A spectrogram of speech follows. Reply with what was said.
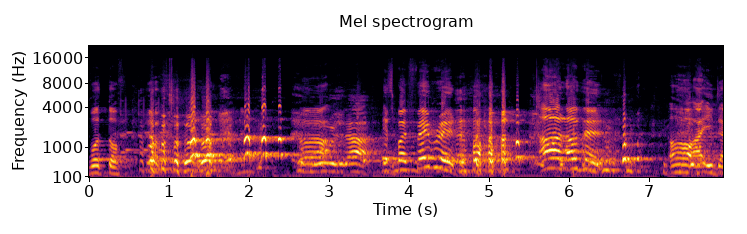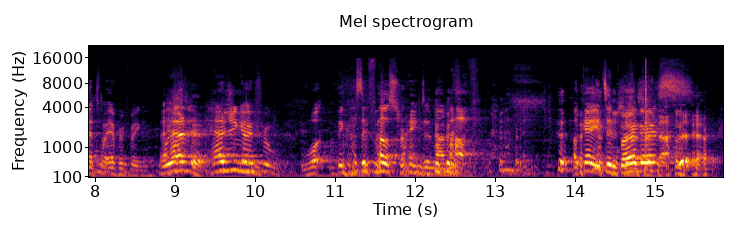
What the? F- what was that? it's my favorite. Ah, I love it. Oh, I eat that for everything What How is did, how did you go from what? because it felt strange in my mouth. Okay, it's in burgers.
